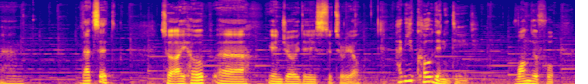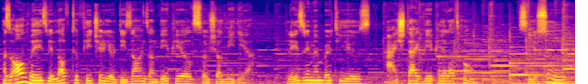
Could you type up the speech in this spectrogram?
And that's it. So I hope uh, you enjoyed this tutorial. Have you coded anything? Wonderful. As always, we love to feature your designs on VPL social media. Please remember to use hashtag VPL at home. See you soon.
